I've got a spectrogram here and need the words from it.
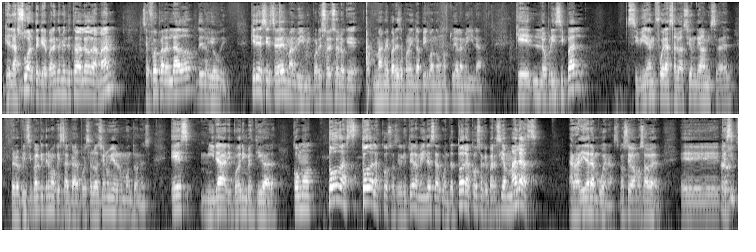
que la suerte que aparentemente estaba al lado de Amán se fue para el lado de los Yehudim. Quiere decir, se ve del Malvim, y por eso eso es lo que más me parece poner hincapié cuando uno estudia la Megilá. Que lo principal, si bien fue la salvación de Am Israel, pero lo principal que tenemos que sacar, pues salvación hubieron un montones, es mirar y poder investigar cómo todas, todas las cosas, y el que estudia la Megilá se da cuenta, todas las cosas que parecían malas, en realidad eran buenas. No sé, vamos a ver. Eh, que si-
